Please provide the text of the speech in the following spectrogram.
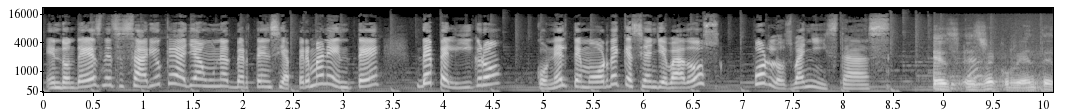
en donde es necesario que haya una advertencia permanente de peligro, con el temor de que sean llevados por los bañistas. Es, recurrente,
